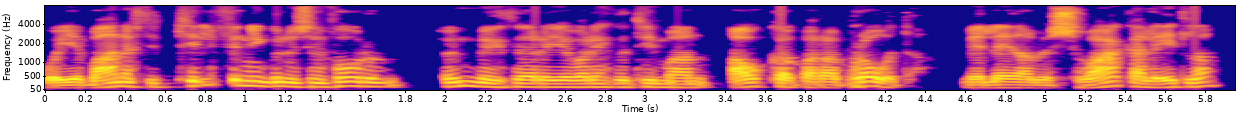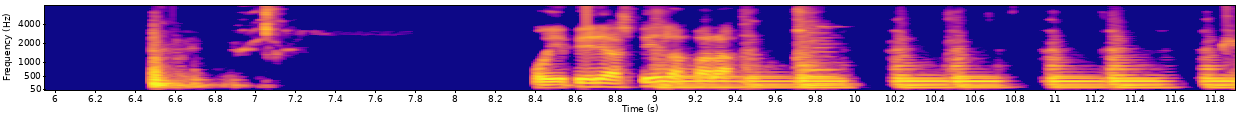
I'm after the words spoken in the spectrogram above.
og ég man eftir tilfinningunum sem fórum um mig þegar ég var einhver tíman ákvað bara að prófa þetta. Mér leiði alveg svakalega illa. Og ég byrjaði að spila bara. Ok,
